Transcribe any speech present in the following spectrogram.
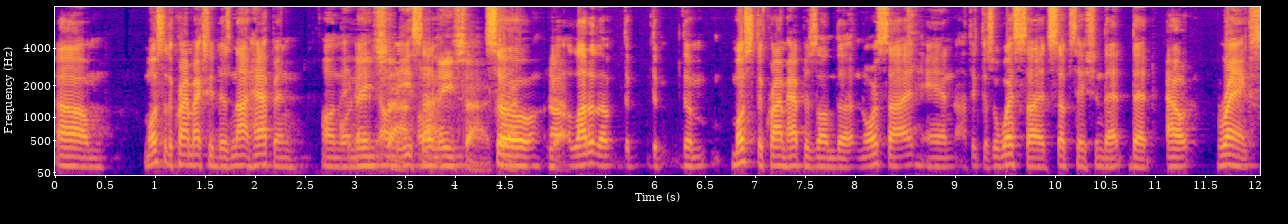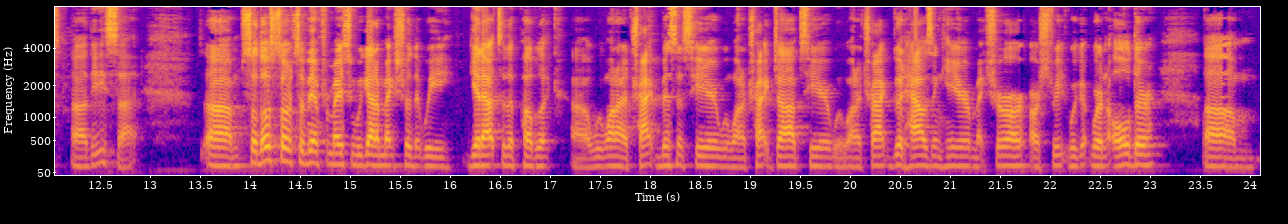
um, most of the crime actually does not happen on the, On the east side. east On the east side, So correct. uh, a lot of the, the, the, the most of the crime happens on the north side, and I think there's a west side substation that that outranks uh, the east side. Um, so those sorts of information we got to make sure that we get out to the public. Uh, we want to attract business here. We want to attract jobs here. We want to attract good housing here. Make sure our, our street we're, we're an older um,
